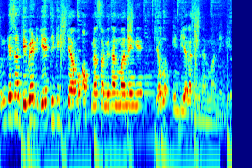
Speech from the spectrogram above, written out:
उनके साथ डिबेट ये थी कि क्या वो अपना संविधान मानेंगे या वो इंडिया का संविधान मानेंगे।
